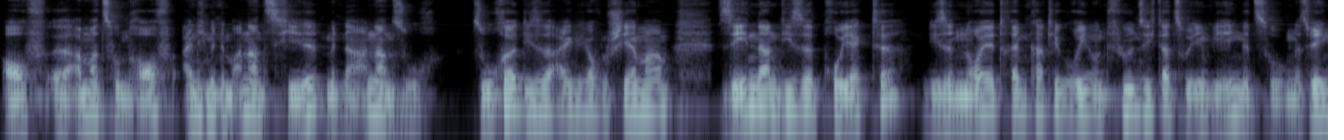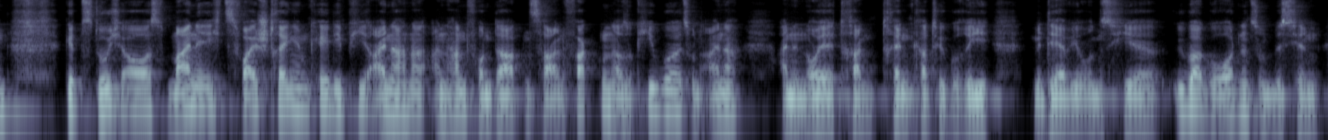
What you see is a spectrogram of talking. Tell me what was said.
auf äh, Amazon drauf, eigentlich mit einem anderen Ziel, mit einer anderen Such Suche, die sie eigentlich auf dem Schirm haben, sehen dann diese Projekte, diese neue Trendkategorien und fühlen sich dazu irgendwie hingezogen. Deswegen gibt es durchaus, meine ich, zwei Stränge im KDP, einer anhand von Daten, Zahlen, Fakten, also Keywords und einer eine neue Trendkategorie, mit der wir uns hier übergeordnet so ein bisschen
